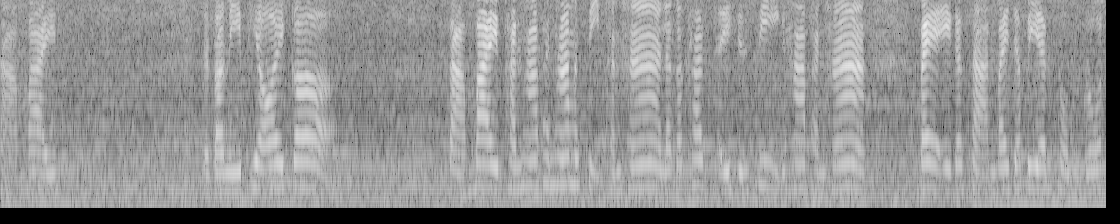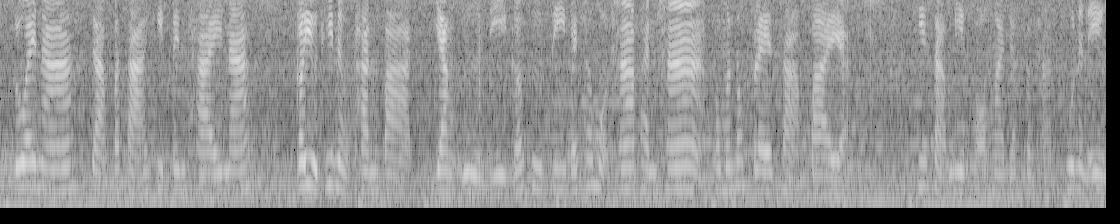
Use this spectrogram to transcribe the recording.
สามใบ แต่ตอนนี้พี่อ้อยก็สามใบพันห้าพันห้ามันสี่พันห้าแล้วก็ค่าเอเจนซี่อีกห้าพันห้า ปลเอกสารใบทะเบียนสมรสด้วยนะ จากภาษาอังกฤษเป็นไทยนะ ก็อยู่ที่ 1,000 บาท อย่างอื่นอีกก็คือตีไปทั้งหมด 5,500 เพราะมันต้องแปล 3 ใบอะที่สามีขอมาจากสถานทูตนั่นเอง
